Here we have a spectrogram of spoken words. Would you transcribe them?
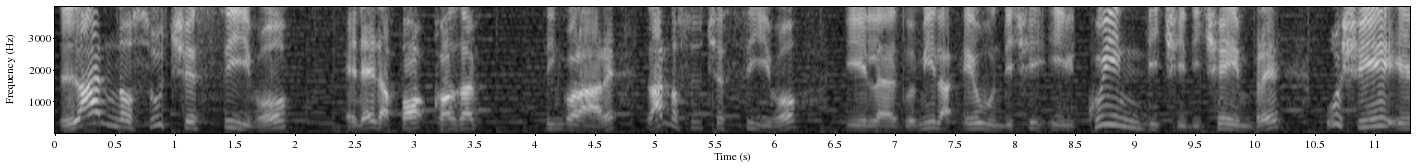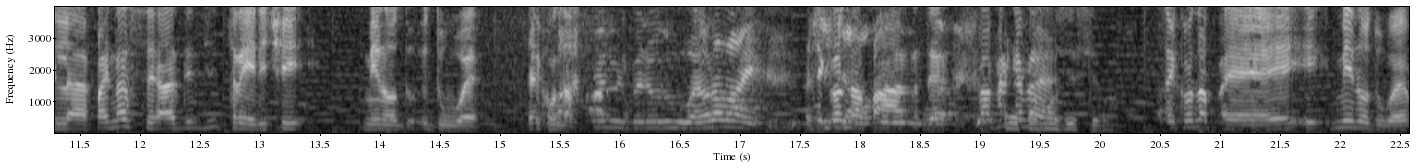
L'anno successivo, ed è da po' cosa singolare, l'anno successivo, il 2011, il 15 dicembre, uscì il Final Fantasy 13 meno 2, seconda parte. Il meno 2, oramai Seconda parte, due. ma È perché me- famosissimo. seconda eh, meno 2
